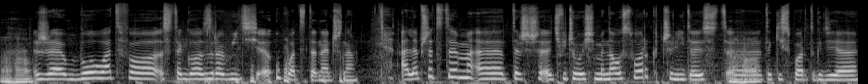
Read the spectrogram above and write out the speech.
Aha. że było łatwo z tego zrobić e, układ taneczny. Ale przed tym e, też ćwiczyłyśmy nosework, czyli to jest Aha. e, taki sport, gdzie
